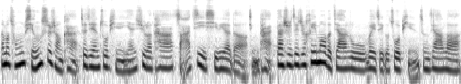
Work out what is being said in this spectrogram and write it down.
那么从形式上看，这件作品延续了它杂技系列的形态，但是这只黑猫的加入为这个作品增加了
